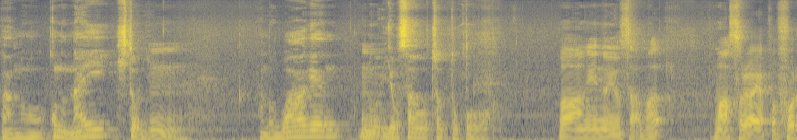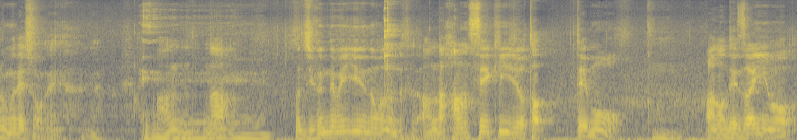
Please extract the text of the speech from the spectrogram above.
あのこのない人に、うん。あのワーゲンの良さをちょっとこう、ワーゲンの良さ。ままあそれはやっぱフォルムでしょうねあんなまあ自分でも言うのもなんですけどあんな半世紀以上経っても、あのデザインを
